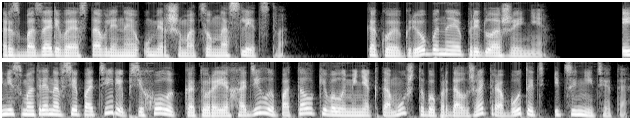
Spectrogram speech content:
разбазаривая оставленное умершим отцом наследство. Какое грёбаное предложение. И несмотря на все потери, психолог, к которой я ходила, подталкивала меня к тому, чтобы продолжать работать и ценить это.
